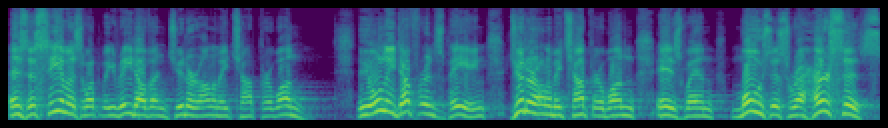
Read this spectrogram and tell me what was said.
is the same as what we read of in Deuteronomy chapter 1. The only difference being, Deuteronomy chapter 1 is when Moses rehearses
